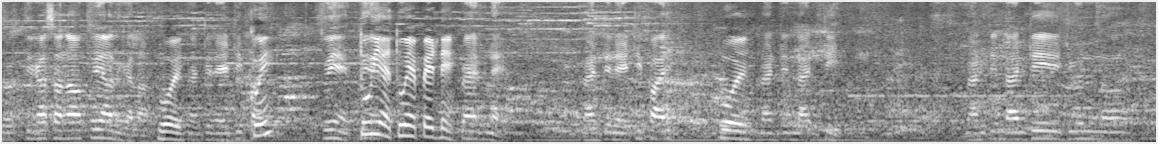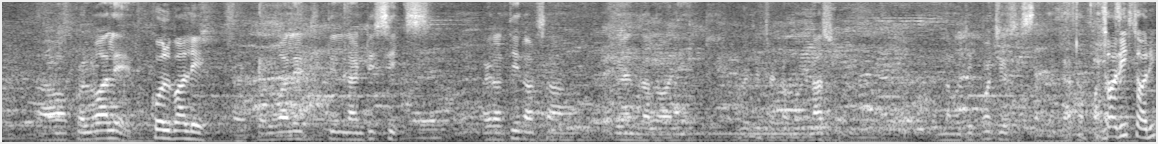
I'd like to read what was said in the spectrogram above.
तो थिंगा सावन हांव तुयेन गेला वय. नायन्टीन एटी खंय? तुयें तुवें तुवें Pedne Pedne nineteen eighty five वय नायन्टीन नायन्टी नायन्टीन नायन्टी जून हांव Colvale. Colvale Colvale till ninety six मागीर तीन वर्सां हांव तुयेन जालो आनी वेगळीच्या कामाक नासलो तेन्ना म्हजी पंचवीस वर्सां जाली आतां सॉरी सॉरी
